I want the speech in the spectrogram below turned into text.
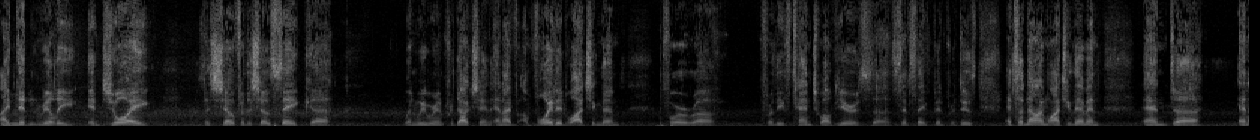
I Mhm. didn't really enjoy the show for the show's sake uh, when we were in production, and I've avoided watching them for uh, for these 10, 12 years uh, since they've been produced, and so now I'm watching them, and and uh, and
